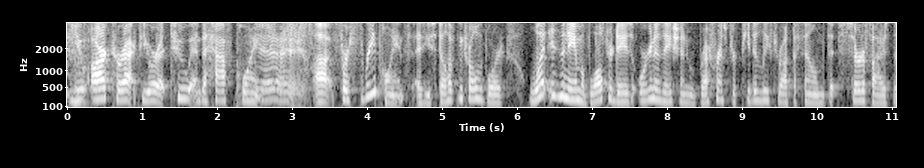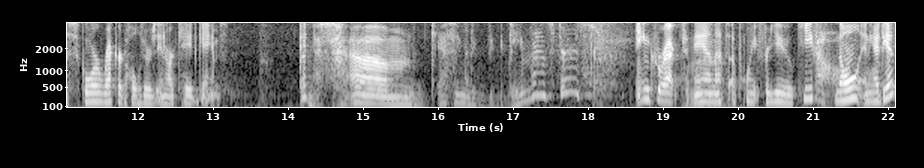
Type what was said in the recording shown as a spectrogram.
You are correct. You are at two and a half points. Yay. Uh, for three points, as you still have control of the board, what is the name of Walter Day's organization referenced repeatedly throughout the film that certifies the score record holders in arcade games? Goodness. Um, guessing the, the, the Game Masters. Incorrect, and that's a point for you. Keith, Noel, any idea?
